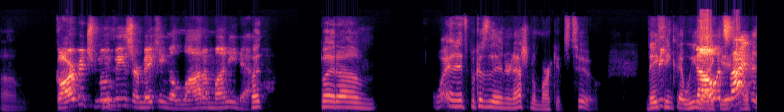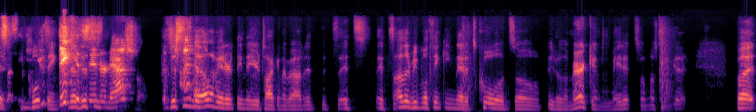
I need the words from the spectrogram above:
Um, Garbage movies are making a lot of money now. But- but um, well, and it's because of the international markets too. They Be- think that we no, like it's it, not. It's, the cool you thing. think No, it's is- international. It's this is the elevator thing that you're talking about. It, it's it's it's other people thinking that it's cool, and so you know the Americans made it, so it must be good. But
